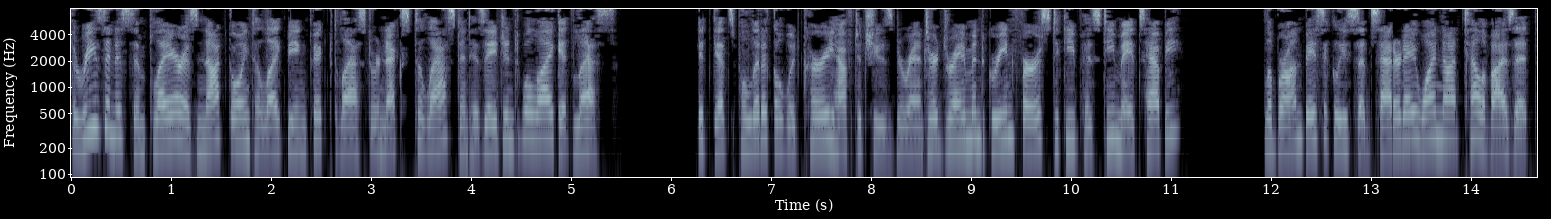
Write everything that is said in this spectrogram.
The reason is some player is not going to like being picked last or next to last and his agent will like it less. It gets political would Curry have to choose Durant or Draymond Green first to keep his teammates happy? LeBron basically said Saturday why not televise it?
